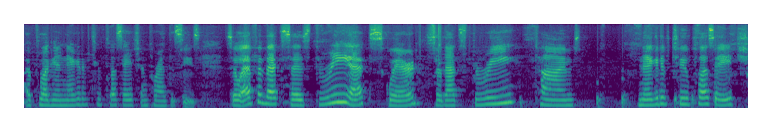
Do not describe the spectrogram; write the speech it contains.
I plug in negative 2 plus h in parentheses. So f of x says 3x squared, so that's 3 times negative 2 plus h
